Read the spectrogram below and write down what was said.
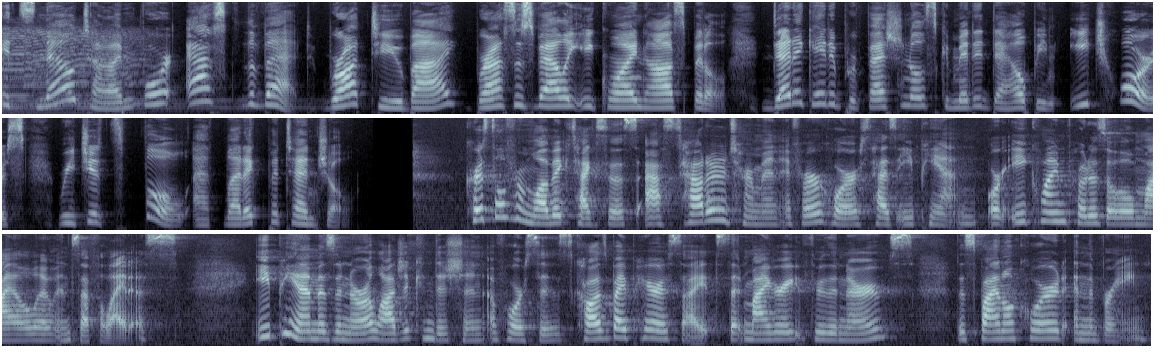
It's now time for Ask the Vet, brought to you by Brazos Valley Equine Hospital, dedicated professionals committed to helping each horse reach its full athletic potential. Crystal from Lubbock, Texas asked how to determine if her horse has EPM, or equine protozoal myeloencephalitis. EPM is a neurologic condition of horses caused by parasites that migrate through the nerves, the spinal cord, and the brain.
